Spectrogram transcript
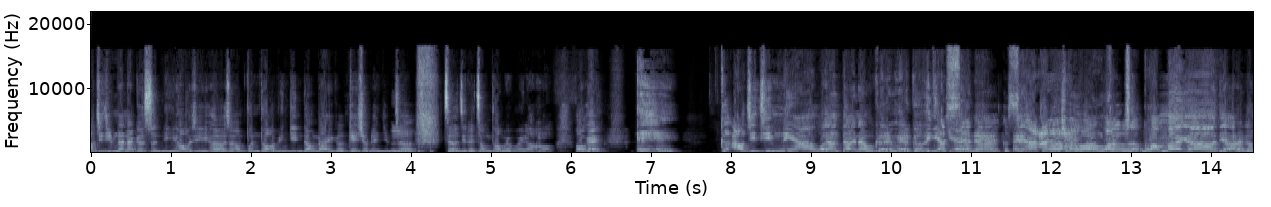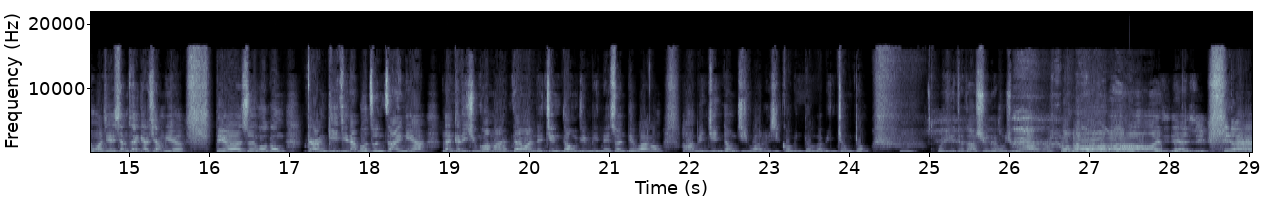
后一任咱若搁顺利吼，是好，什么本土诶民进党来搁继续连任做做即个总统诶话啦吼，OK，哎。搁后一任尔，我讲台湾人有可能迄个搁会赢起来呢。哎呀，哎呀，我王做看卖啊，对啊，啊来搁换一个闪赛加闪耀，对啊，所以我讲台湾基情也无存在尔，咱家己想看卖，台湾的政党人民的选择，我讲啊，民进党之外就是国民党啊，民众党。嗯，我是头头想来我想要好，真的是，哎，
